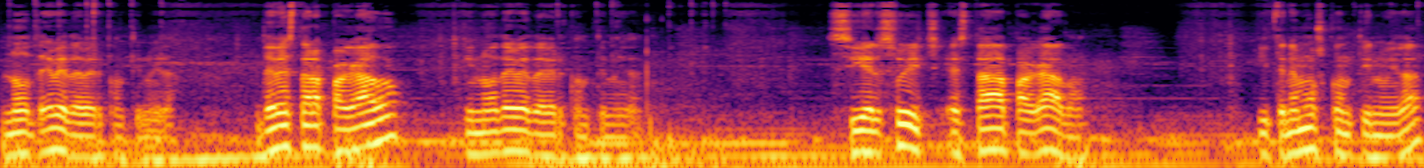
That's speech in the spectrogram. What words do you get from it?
no debe de haber continuidad. Debe estar apagado y no debe de haber continuidad. Si el switch está apagado y tenemos continuidad,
